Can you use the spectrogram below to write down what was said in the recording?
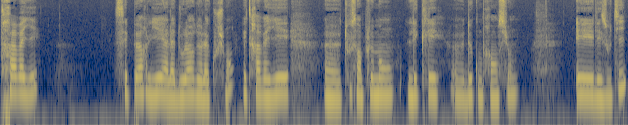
travailler ces peurs liées à la douleur de l'accouchement et travailler euh, tout simplement les clés euh, de compréhension et les outils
